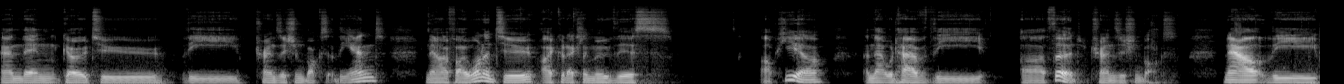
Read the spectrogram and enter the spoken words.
And then go to the transition box at the end. Now, if I wanted to, I could actually move this up here, and that would have the uh, third transition box. Now, the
